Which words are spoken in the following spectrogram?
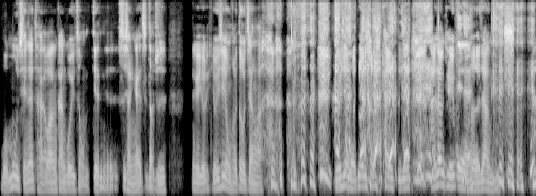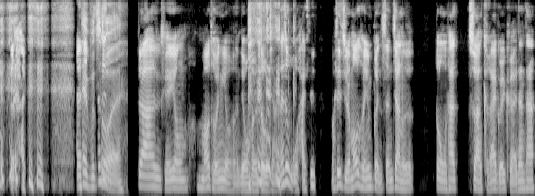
我目前在台湾看过一种店的，试想应该也知道，就是那个有有一些永和豆浆啦，有一些永和豆浆看时间还算可以符合这样子。对哎、欸，不错哎，对啊，可以用猫头鹰永和永和豆浆，但是我还是我还是觉得猫头鹰本身这样的动物，它虽然可爱归可爱，但它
